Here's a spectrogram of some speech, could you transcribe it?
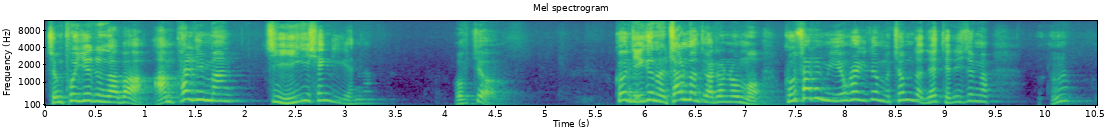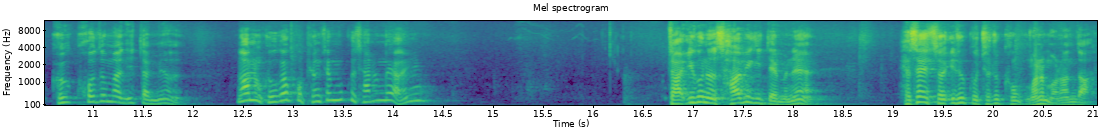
점포 일어나봐. 안 팔리면 지 이익이 생기겠나? 없죠? 그런데 이거는 잘못 깔아놓으면 그 사람이 이용하기 전에 전부 다내 대리점에 어? 그 코드만 있다면 나는 그거 갖고 평생 먹고 사는 거야. 자, 이거는 사업이기 때문에 회사에서 이렇고 저렇고 말을 못 한다.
